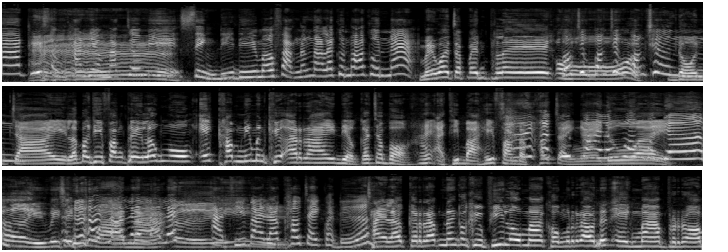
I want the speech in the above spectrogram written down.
มากๆที่สำคัญเนี่ยมักจะมีสิ่งดีๆ มาฝากน้องๆและคุณพ่อคุณแม่ไม่ว่าจะเป็นเพลงโอ้โหโดนใจ แล้วบางทีฟังเพลงแล้วงงเอ๊ะคำนี้มันคืออะไร เดี๋ยวก็จะบอกให้อธิบายให้ฟังแบบเข้าใจง่ายด้วยด้วยเดิมเอ้ยไม่ใช่พี่วานนะเอ้ยอธิบายแล้วเข้าใจกว่าเดิมใช่แล้วครับนั่นก็คือพี่โลมาของเรานั่นเองมาพร้อม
